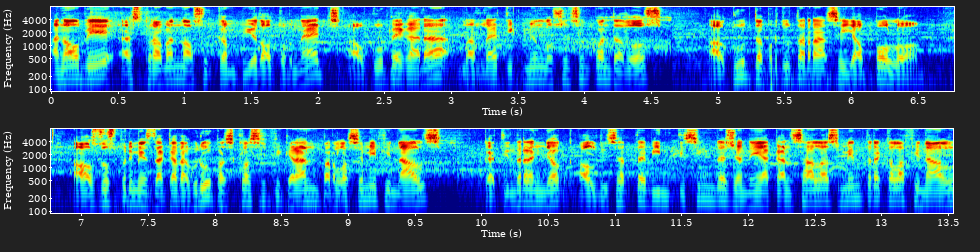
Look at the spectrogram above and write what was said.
En el B es troben el subcampió del torneig, el Club Egara, l'Atlètic 1952, el Club Deportiu Terrassa i el Polo. Els dos primers de cada grup es classificaran per les semifinals, que tindran lloc el dissabte 25 de gener a Can Sales, mentre que la final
